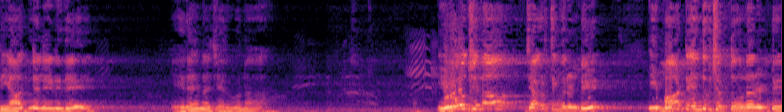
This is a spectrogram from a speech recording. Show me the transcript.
నీ ఆజ్ఞ లేనిదే ఏదైనా జరుగునా? ఈ రోజున జాగ్రత్త వినండి. ఈ మాట ఎందుకు చెప్తూ ఉన్నానంటే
